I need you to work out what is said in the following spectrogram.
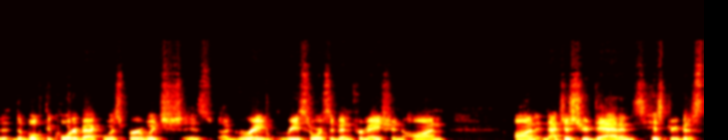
the, the book The Quarterback Whisperer, which is a great resource of information on on not just your dad and his history, but his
